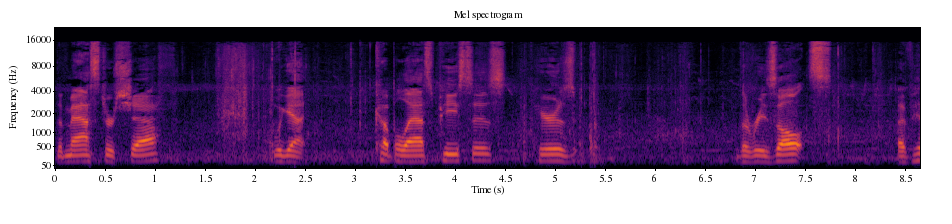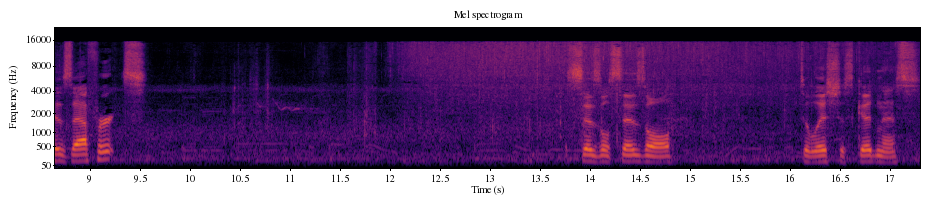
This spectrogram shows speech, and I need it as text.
the master chef. We got a couple ass pieces. Here's the results of his efforts. Sizzle, sizzle. Delicious goodness.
